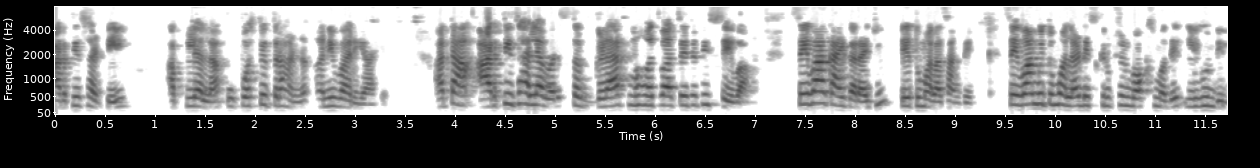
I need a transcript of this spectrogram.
आरतीसाठी आपल्याला उपस्थित राहणं अनिवार्य आहे. आता आरती झाल्यावर सगळ्यात महत्त्वाचे ती सेवा. सेवा काय करायची ते तुम्हाला सांगते. सेवा मी तुम्हाला डिस्क्रिप्शन बॉक्समध्ये लिहून देईल.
